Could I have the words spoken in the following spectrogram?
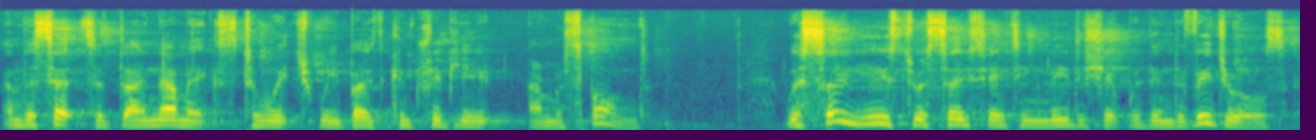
and the sets of dynamics to which we both contribute and respond. We're so used to associating leadership with individuals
